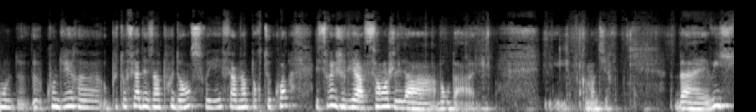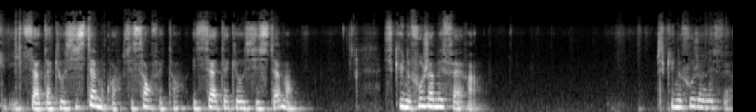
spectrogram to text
euh, conduire, euh, ou plutôt faire des imprudences, vous voyez, faire n'importe quoi. Et c'est vrai que Julien Assange, il a, bon bah, comment dire Ben oui, il s'est attaqué au système, quoi. C'est ça en fait. Hein. Il s'est attaqué au système. Ce qu'il ne faut jamais faire. Hein. Ce qu'il ne faut jamais faire.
